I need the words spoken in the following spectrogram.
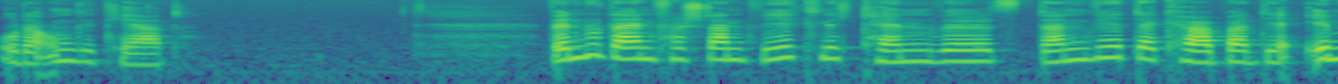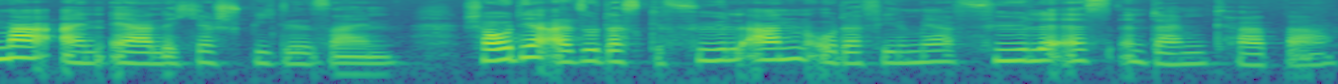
oder umgekehrt. Wenn du deinen Verstand wirklich kennen willst, dann wird der Körper dir immer ein ehrlicher Spiegel sein. Schau dir also das Gefühl an oder vielmehr fühle es in deinem Körper.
